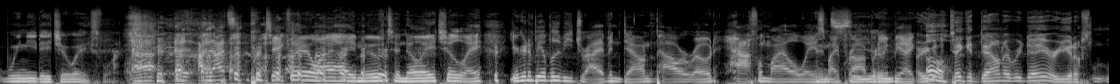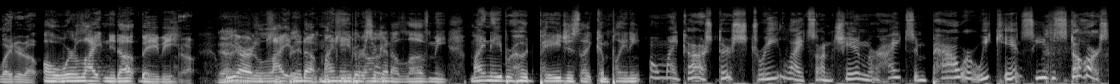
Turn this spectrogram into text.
we need HOAs for. Uh, and- and that's particularly why I moved to no HOA. You're gonna be able to be driving down Power Road, half a mile away is And my see property, your- and be like, Are you oh. going to take it down every day, or are you going to light it up? Oh, we're lighting it up, baby. Yeah, we you are can keep lighting it- it, up. you My can keep it neighbors are on. gonna love me. My neighborhood page is like complaining, "Oh my gosh, there's street lights on Chandler Heights and Power. We can't see the stars."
